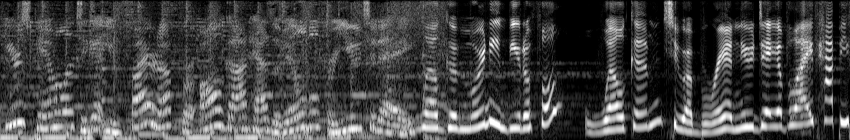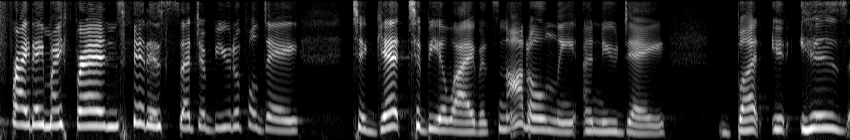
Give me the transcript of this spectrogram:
here's Pamela to get you fired up for all God has available for you today. Well, good morning, beautiful. Welcome to a brand new day of life. Happy Friday, my friends. It is such a beautiful day to get to be alive. It's not only a new day, but it is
